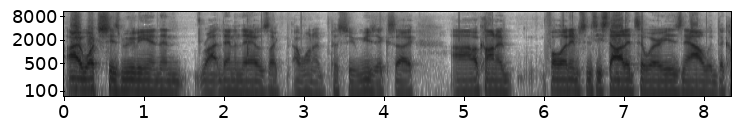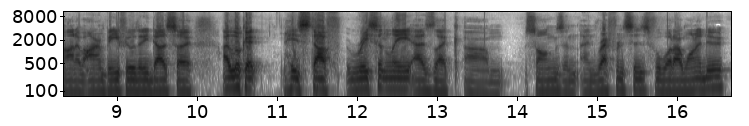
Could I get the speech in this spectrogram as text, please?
I watched his movie and then right then and there was like, I want to pursue music. So uh, I kind of followed him since he started to where he is now with the kind of R&B feel that he does. So I look at his stuff recently as like um, songs and, and references for what I want to do.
